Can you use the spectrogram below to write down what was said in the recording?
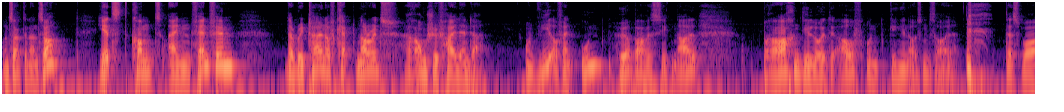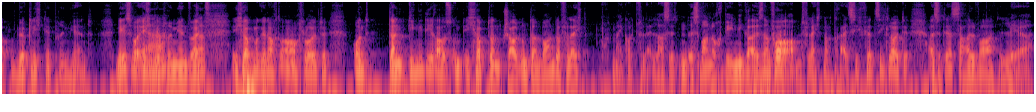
und sagte dann so, jetzt kommt ein Fanfilm, The Return of Captain Norwich, Raumschiff Highlander. Und wie auf ein unhörbares Signal brachen die Leute auf und gingen aus dem Saal. Das war wirklich deprimierend. Nee, es war echt Ja, deprimierend, weil ich habe mir gedacht, ach Leute, und dann gingen die raus und ich habe dann geschaut und dann waren da vielleicht, mein Gott, vielleicht lass es, und es waren noch weniger als am Vorabend, vielleicht noch 30, 40 Leute. Also der Saal war leer.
